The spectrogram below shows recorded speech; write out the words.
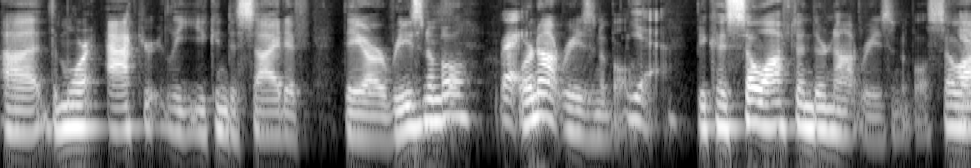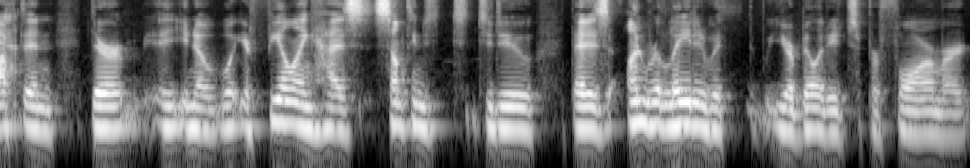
uh, the more accurately you can decide if they are reasonable Right. or not reasonable yeah because so often they're not reasonable. So Yeah. often they're, you know, what you're feeling has something to, to do that is unrelated with your ability to perform or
